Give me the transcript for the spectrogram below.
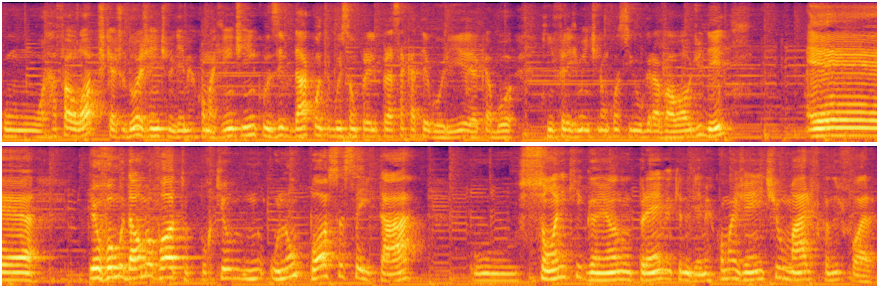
com o Rafael Lopes, que ajudou a gente no Gamer Como a Gente, e inclusive dá contribuição pra ele pra essa categoria, e acabou que infelizmente não conseguiu gravar o áudio dele. É, eu vou mudar o meu voto, porque eu não posso aceitar o Sonic ganhando um prêmio aqui no Gamer Como a Gente e o Mario ficando de fora.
